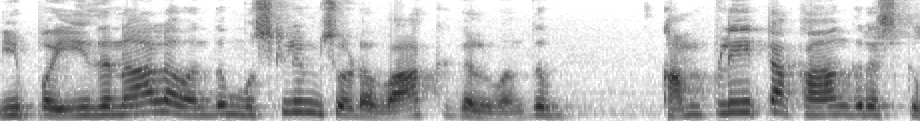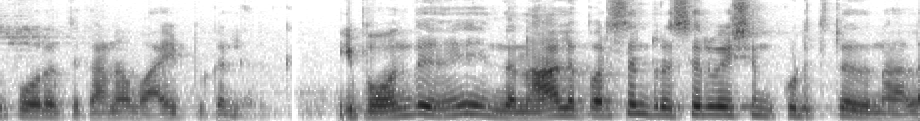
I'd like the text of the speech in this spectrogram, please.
இப்போ இதனால வந்து முஸ்லிம்ஸோட வாக்குகள் வந்து கம்ப்ளீட்டாக காங்கிரஸ்க்கு போகிறதுக்கான வாய்ப்புகள் இருக்கு. இப்போ வந்து இந்த நாலு பர்சன்ட் ரிசர்வேஷன் கொடுத்துட்டதுனால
